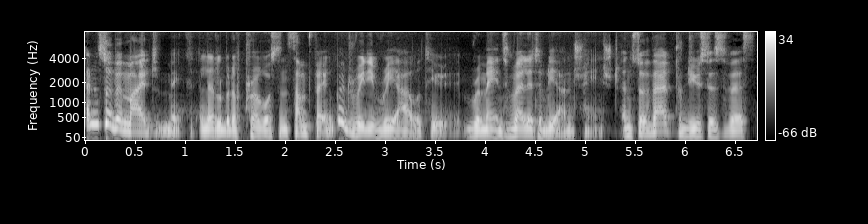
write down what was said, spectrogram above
And so they might make a little bit of progress in something, but really reality remains relatively unchanged. And so that produces this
